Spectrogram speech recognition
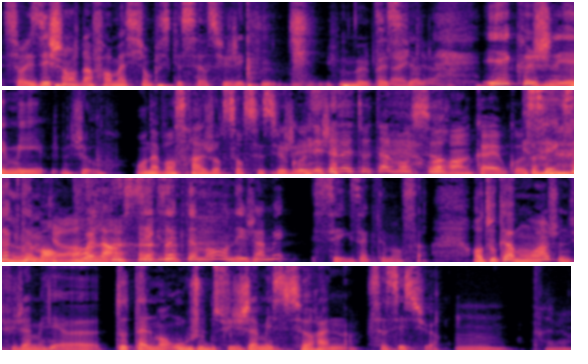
sur les échanges d'informations puisque c'est un sujet qui, qui me passionne et que je l'ai. Je, on avancera un jour sur ce sujet. Donc on n'est jamais totalement serein quand même. C'est exactement. voilà, c'est exactement. On n'est jamais. C'est exactement ça. En tout cas, moi, je ne suis jamais euh, totalement ou je ne suis jamais sereine. Ça, c'est sûr. Mmh, très bien.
